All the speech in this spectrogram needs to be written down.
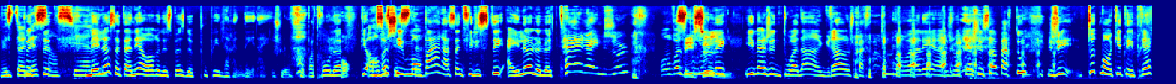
Mais c'est un petites. essentiel. Mais là, cette année, avoir une espèce de poupée de la Reine des Neiges. Là. Je sais pas trop. Là. Oh. Puis Oh, on va chez mon père à Sainte-Félicité. Hey, là, le, le terrain de jeu, on va se brûler. sûr. Imagine-toi dans la grange partout. On va aller, hein, je vais cacher ça partout. J'ai Tout mon kit est prêt.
